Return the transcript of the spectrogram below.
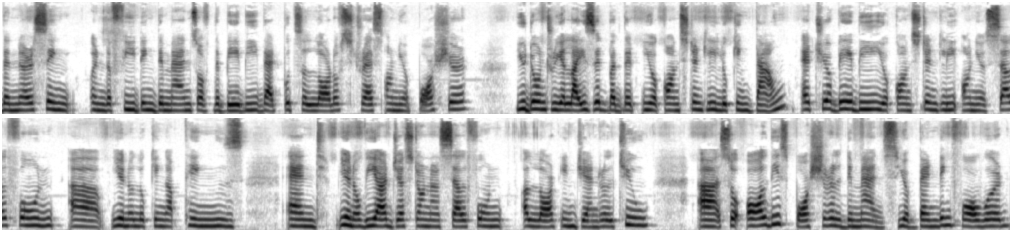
the nursing and the feeding demands of the baby that puts a lot of stress on your posture. You don't realize it but that you're constantly looking down at your baby. You're constantly on your cell phone uh, you know looking up things and you know we are just on our cell phone a lot in general too. Uh, so all these postural demands you're bending forward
